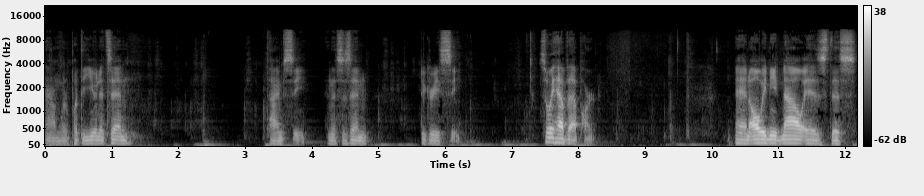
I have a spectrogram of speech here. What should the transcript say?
I'm going to put the units in times C. and this is in degrees C. So we have that part. And all we need now is this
